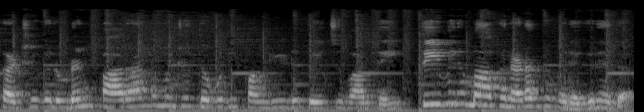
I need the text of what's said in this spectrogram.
கட்சிகளுடன் பாராளுமன்ற தொகுதி பங்கீடு பேச்சுவார்த்தை தீவிரமாக நடந்து வருகிறது.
